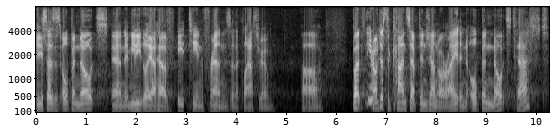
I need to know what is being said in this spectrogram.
he says it's open notes, and immediately I have 18 friends in the classroom. Uh, but, you know, just the concept in general, right? An open notes test.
